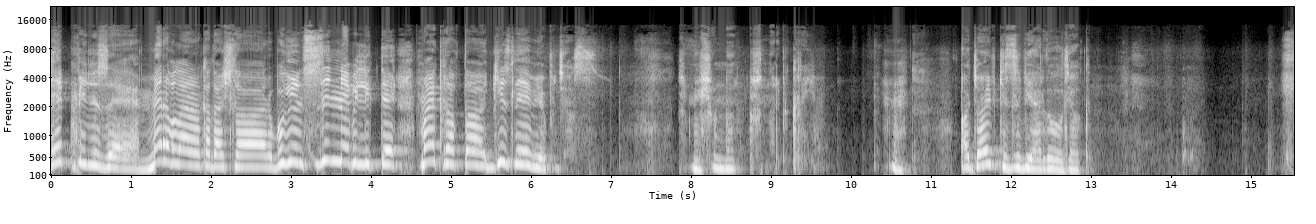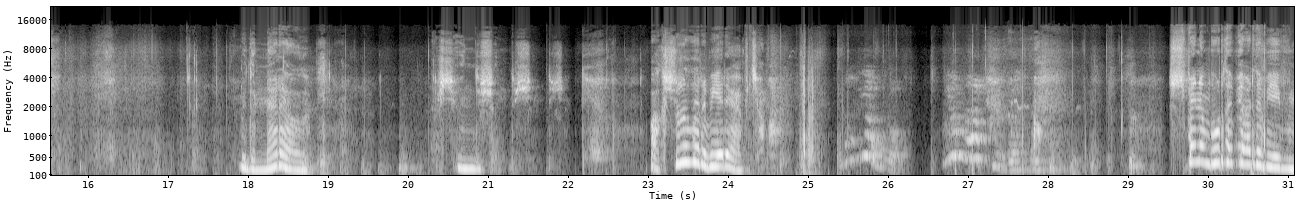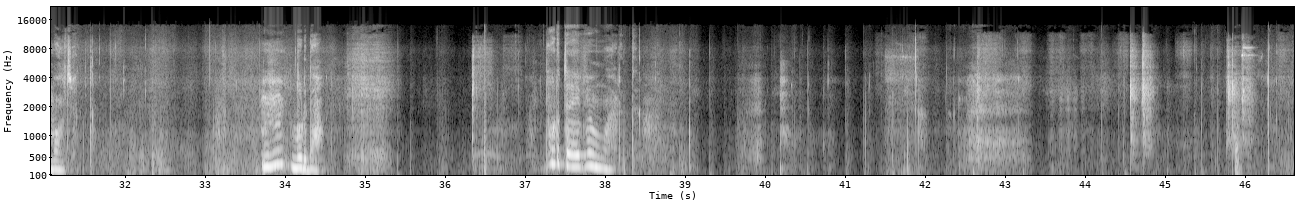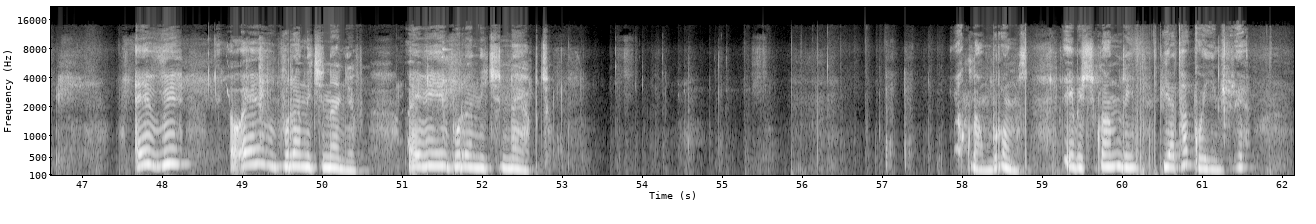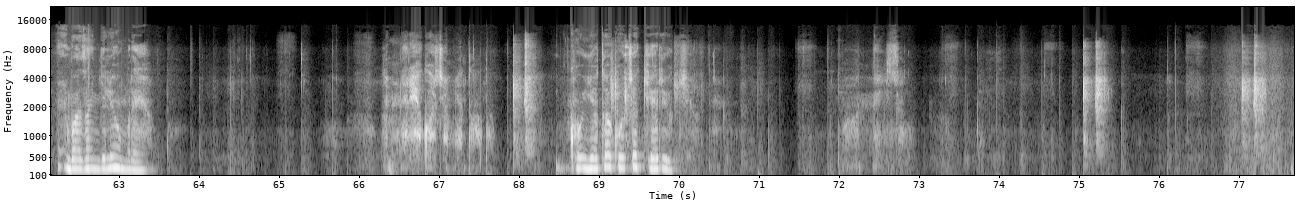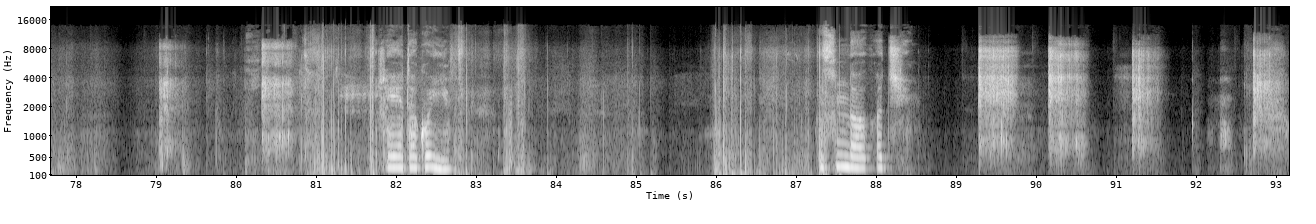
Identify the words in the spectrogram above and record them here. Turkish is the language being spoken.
Hepinize merhabalar arkadaşlar. Bugün sizinle birlikte Minecraft'ta gizli ev yapacağız. Şimdi şunları, şunları bir kırayım. Acayip gizli bir yerde olacak. Dur nereye olabilir? Düşün düşün düşün düşün. Bak şuraları bir yere yapacağım. Şş, benim burada bir yerde bir evim olacaktı. Hı hı, burada. Burada evim vardı. Evi, o ev buranın içinden yap. Evi buranın içinde yapacağım. Bura olmaz. İyi bir ışıklandırayım. Bir yatak koyayım şuraya. Yani bazen geliyorum buraya. Oğlum nereye koyacağım yatağı da? Koy, yatağa koyacak yer yok ya. Neyse. Şuraya yatağı koyayım. Isını da açayım.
